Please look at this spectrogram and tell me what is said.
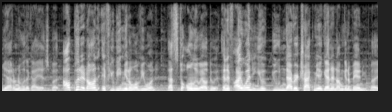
Yeah, I don't know who that guy is, but I'll put it on if you beat me in a 1v1. That's the only way I'll do it. And if I win, you you never track me again and I'm gonna ban you by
